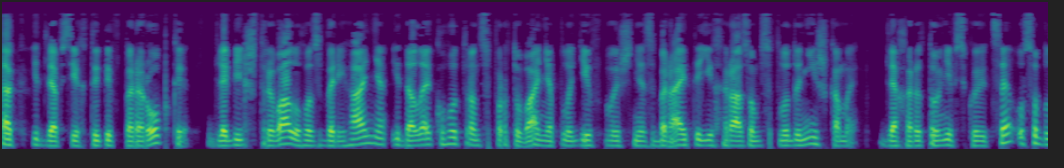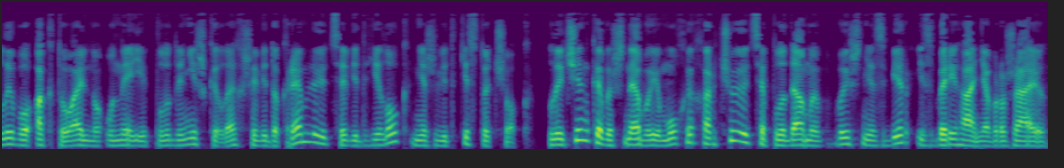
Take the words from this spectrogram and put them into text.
так і для всіх типів переробки, для більш тривалого зберігання і далекого транспортування плодів вишні збирайте їх разом з плодоніжками. Для Харитонівської це особливо актуально у неї плодоніжки легше відокремлюються від гілок, ніж від кісточок. Личинки вишневої мухи харчуються плодами вишні збір і зберігання врожаю.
